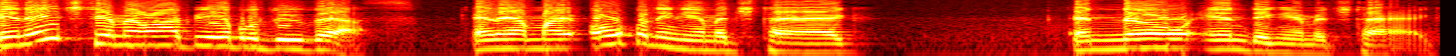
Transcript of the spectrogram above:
In HTML, I'd be able to do this and have my opening image tag and no ending image tag.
